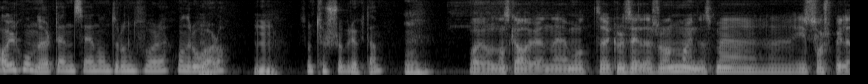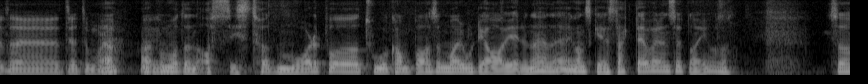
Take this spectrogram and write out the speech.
All honnør til en Svein og Trond for det. Og Roar, da. Mm. Som tør å bruke dem. Var jo ganske avgjørende mot Crusaders og Magnus med i forspillet til 3-2-målet. har på en måte en assist og et mål på to kamper som har blitt avgjørende. Det er ganske sterkt det for en 17-åring. Altså. Så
